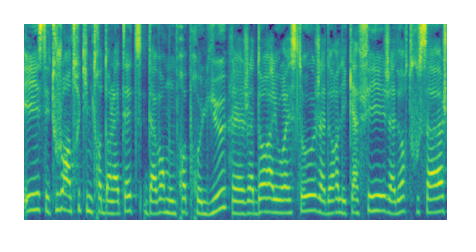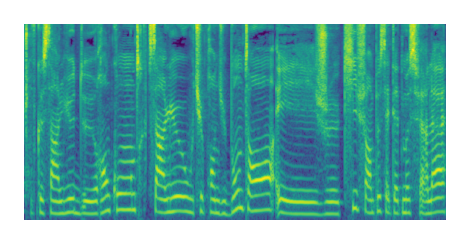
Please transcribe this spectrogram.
et c'est toujours un truc qui me trotte dans la tête d'avoir mon propre lieu. Euh, j'adore aller au resto, j'adore les cafés, j'adore tout ça. Je trouve que c'est un lieu de rencontre, c'est un lieu où tu prends du bon temps et je kiffe un peu cette atmosphère-là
